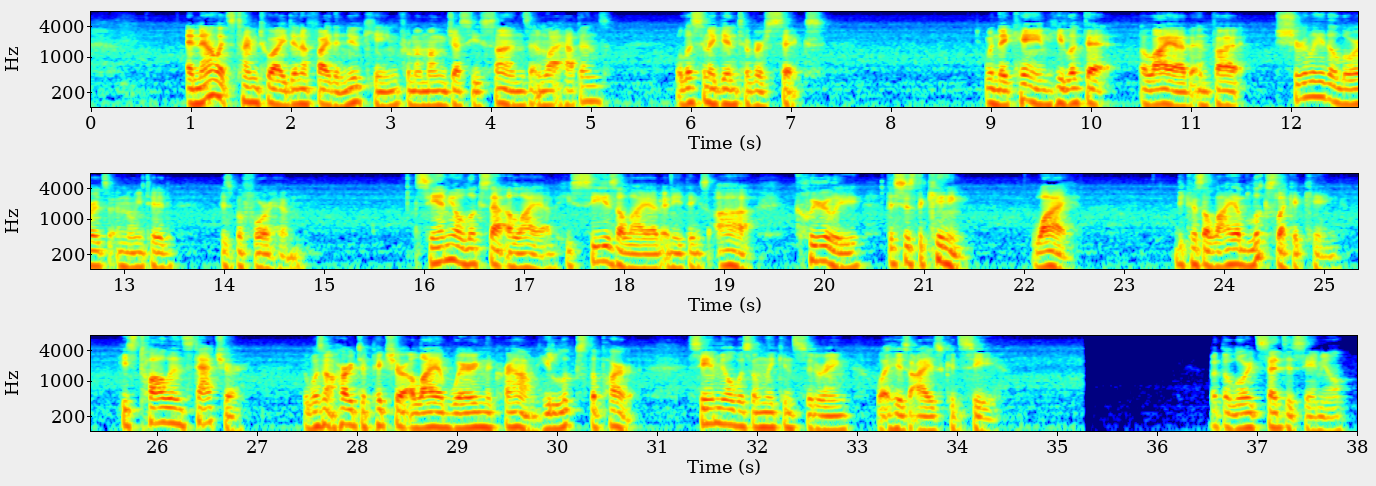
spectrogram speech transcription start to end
And now it's time to identify the new king from among Jesse's sons, and what happens? Well, listen again to verse 6. When they came, he looked at Eliab and thought, Surely the Lord's anointed is before him. Samuel looks at Eliab. He sees Eliab and he thinks, ah, clearly this is the king. Why? Because Eliab looks like a king. He's tall in stature. It wasn't hard to picture Eliab wearing the crown. He looks the part. Samuel was only considering what his eyes could see. But the Lord said to Samuel,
